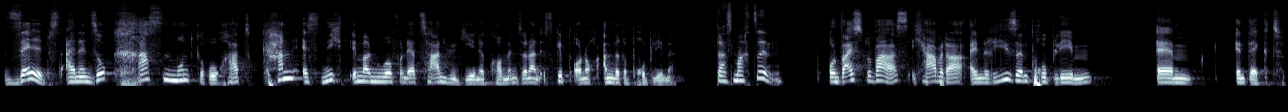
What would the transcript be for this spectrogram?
selbst einen so krassen Mundgeruch hat, kann es nicht immer nur von der Zahnhygiene kommen, sondern es gibt auch noch andere Probleme. Das macht Sinn. Und weißt du was? Ich habe da ein Riesenproblem ähm, entdeckt.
